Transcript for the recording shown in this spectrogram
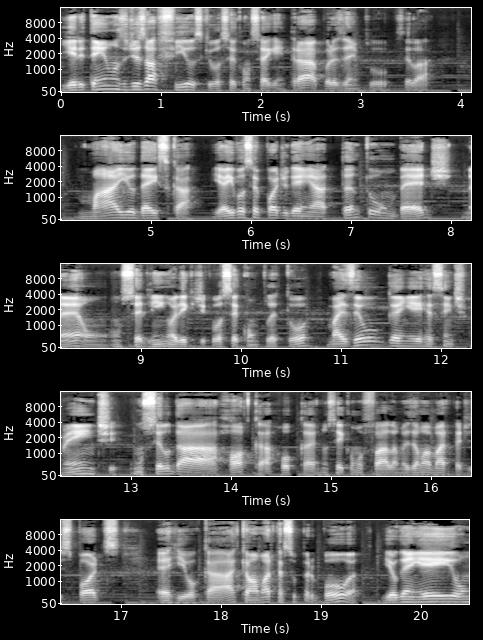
E ele tem uns desafios que você consegue entrar, por exemplo, sei lá, maio 10k. E aí você pode ganhar tanto um badge, né, um, um, selinho ali que de que você completou, mas eu ganhei recentemente um selo da Roca, Roca, não sei como fala, mas é uma marca de esportes ROKA, que é uma marca super boa, e eu ganhei um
